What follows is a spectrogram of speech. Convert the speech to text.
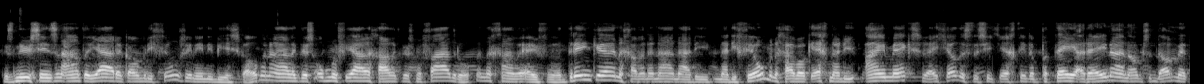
Dus nu sinds een aantal jaren komen die films weer in de bioscoop. En dan haal ik dus op mijn verjaardag haal ik dus mijn vader op. En dan gaan we even wat drinken. En dan gaan we daarna naar die, naar die film. En dan gaan we ook echt naar die IMAX, weet je wel. Dus dan zit je echt in een Pathé Arena in Amsterdam met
